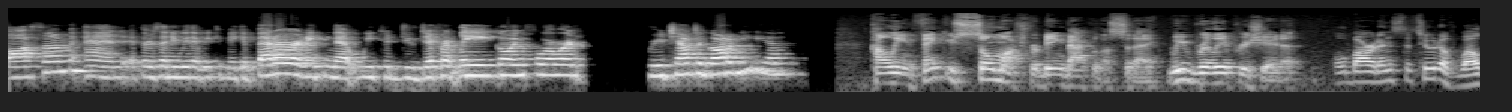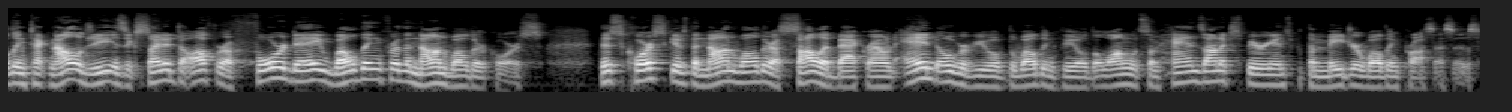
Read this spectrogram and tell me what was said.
awesome. And if there's any way that we can make it better, anything that we could do differently going forward, reach out to GAWDA Media. Colleen, thank you so much for being back with us today. We really appreciate it. Hobart Institute of Welding Technology is excited to offer a four day welding for the non welder course. This course gives the non-welder a solid background and overview of the welding field along with some hands-on experience with the major welding processes.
